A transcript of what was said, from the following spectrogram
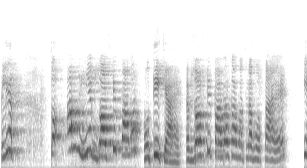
क्लियर अब ये एब्जॉर्प्टिव पावर होती क्या है? एब्जॉर्प्टिव पावर का मतलब होता है कि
